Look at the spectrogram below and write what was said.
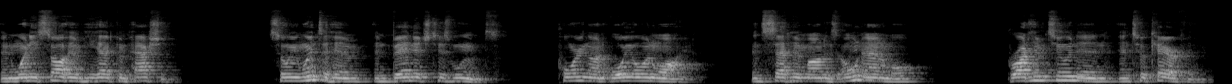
And when he saw him, he had compassion. So he went to him and bandaged his wounds, pouring on oil and wine, and set him on his own animal, brought him to an inn, and took care of him.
